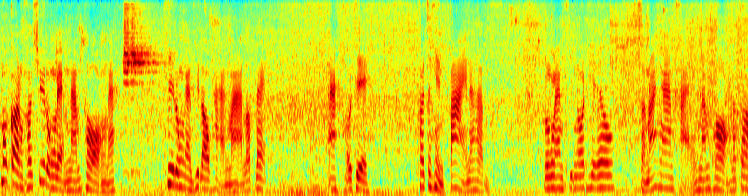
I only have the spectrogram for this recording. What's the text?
เมื่อก่อนเขาชื่อโรงแรมน้ำทองนะ ที่โรงแรมที่เราผ่านมารอบแรกอะโอเคเขาจะเห็นป้ายนะครับ โรงแรมคินโนเทลสำนักงานขายน้ำทองแล้วก็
